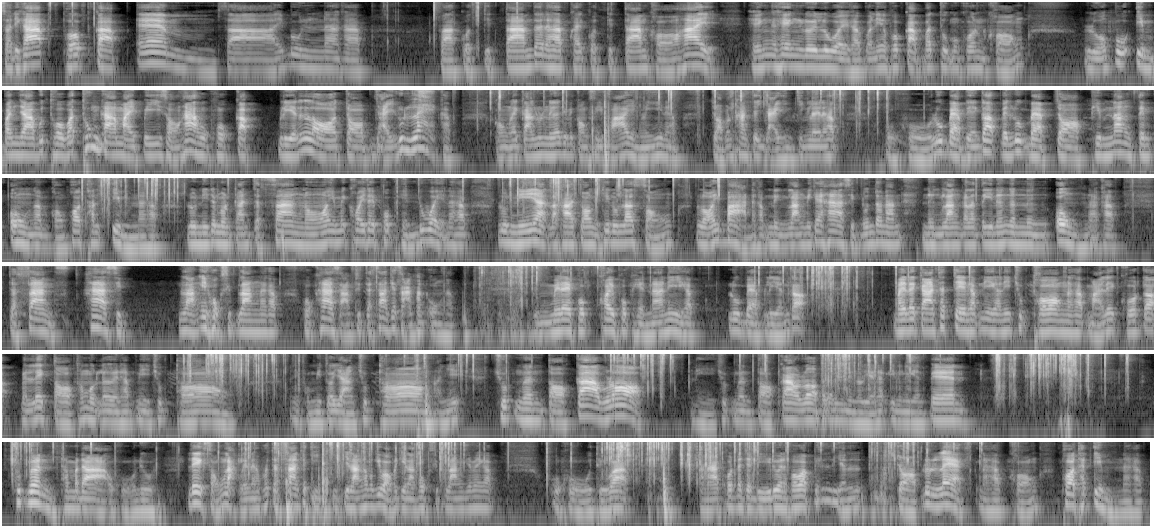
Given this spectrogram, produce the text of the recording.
สวัสดีครับ พบกับเอ็มสายบุญนะครับ ฝากกดติดตามด้วยนะครับ ใครกดติดตามขอให้เฮงเฮงรวยรวยครับ วันนี้พบกับวัตถุมงคลของหลวงปู่อิ่มปัญญาบุตโธวัดทุ่งนาใหม่ปี 2566 กับเหรียญหล่อจอบใหญ่รุ่นแรกครับ กล่องรายการรุ่นเนื้อจะเป็นกล่องสีฟ้าอย่างนี้นะครับ จอบค่อนข้างจะใหญ่จริง ๆ เลยนะครับ โอ้โหรูปแบบเหรียญก็เป็นรูปแบบจอบพิมพ์นั่งเต็มองค์ครับของพ่อท่านอิ่มนะครับ รุ่นนี้จำนวนการจัดสร้างน้อยไม่ค่อยได้พบเห็นด้วยนะครับ รุ่นนี้ราคาจองอยู่ที่รุ่นละ 200 บาทนะครับหนึ่งลังมีแค่ 50 รุ่นเท่านั้น 1 ลังการันตีเนื้อเงิน 1 องค์นะครับจัดสร้าง 50 ลังไอ้60ลังนะครับ65 30จัดสร้างแค่3,000องค์ครับ จึงไม่ได้พบค่อยพบเห็นนะนี่ครับ รูปแบบเหรียญก็ ใบรายการชัดเจนครับนี่อันนี้ชุบทองนะครับ หมายเลขโค้ดก็เป็นเลขตอกทั้งหมดเลยนะครับนี่ชุบทองนี่ผมมีตัวอย่างชุบทอง อันนี้ชุบเงินต่อเก้ารอบนี่ชุบเงินต่อเก้ารอบแล้วก็มีหนึ่งเหรียญครับอีกหนึ่งเหรียญเป็น ชุบเงินธรรมดาโอ้โหดูเลขสองหลักเลยนะครับเพราะจัดสร้างแค่กี่กี่กี่ลังครับเมื่อกี้บอกไปกี่ลังหกสิบลังใช่ไหมครับโอ้โหถือว่า อนาคตน่าจะดีด้วยนะเพราะว่าเป็นเหรียญจอบรุ่นแรกนะครับของพ่อทัดอิ่มนะครับ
